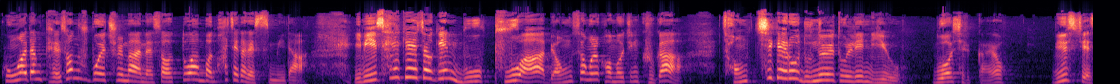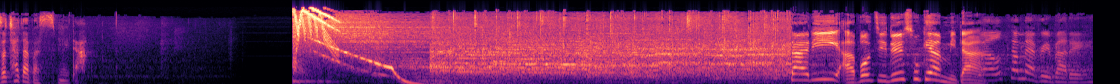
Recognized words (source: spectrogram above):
공화당 대선 후보에 출마하면서 또 한 번 화제가 됐습니다. 이미 세계적인 무- 부와 명성을 거머쥔 그가 정치계로 눈을 돌린 이유 무엇일까요? 뉴스지에서 찾아봤습니다. 딸이 아버지를 소개합니다. Welcome, everybody.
